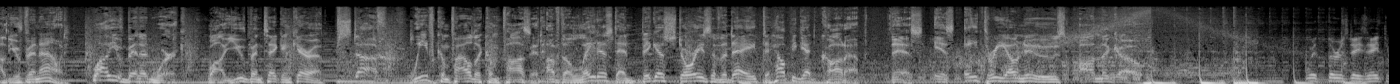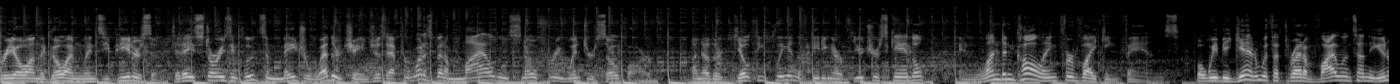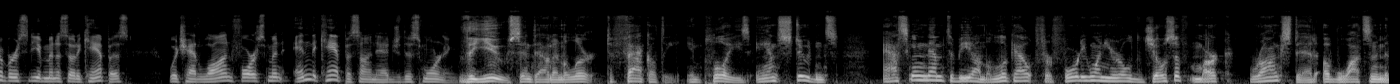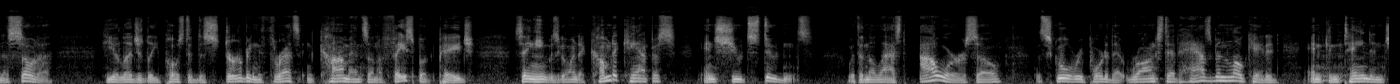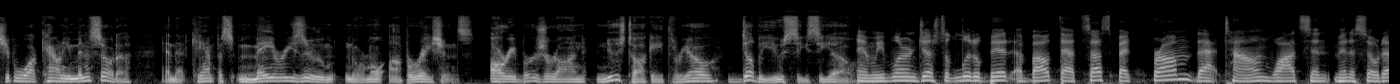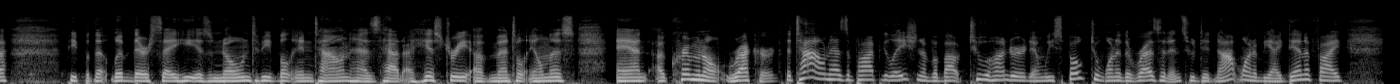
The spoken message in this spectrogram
While you've been out, while you've been at work, while you've been taking care of stuff, we've compiled a composite of the latest and biggest stories of the day to help you get caught up. This is 830 News on the go. With Thursday's 830 on the go, I'm Lindsay Peterson. Today's stories include some major weather changes after what has been a mild and snow free winter so far, another guilty plea in the Feeding Our Future scandal, and London calling for Viking fans. But we begin with a threat of violence on the University of Minnesota campus, which had law enforcement and the campus on edge this morning. The U sent out an alert to faculty, employees, and students asking them to be on the lookout for 41 year old Joseph Mark Rongstead of Watson, Minnesota. He allegedly posted disturbing threats and comments on a Facebook page saying he was going to come to campus and shoot students. Within the last hour or so, the school reported that Rongstead has been located and contained in Chippewa County, Minnesota, and that campus may resume normal operations. Ari Bergeron, News Talk 830 WCCO. And we've learned just a little bit about that suspect from that town, Watson, Minnesota. People that live there say he is known to people in town, has had a history of mental illness and a criminal record. The town has a population of about 200, and we spoke to one of the residents who did not want to be identified.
